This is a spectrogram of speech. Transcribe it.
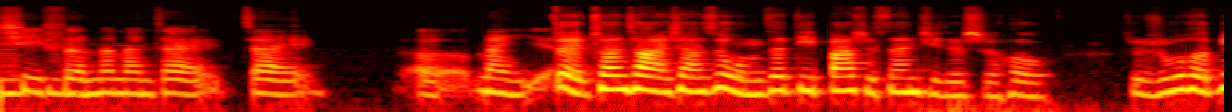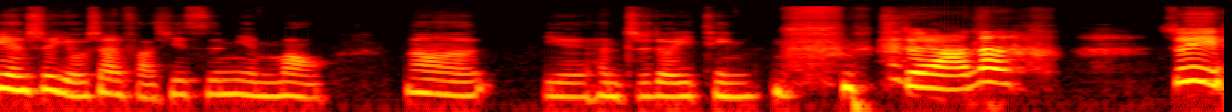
气氛，慢慢在、嗯、在呃蔓延。对，穿插一下，是我们在第八十三集的时候，就如何辨识友善法西斯面貌。那也很值得一听，对啊，那所以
